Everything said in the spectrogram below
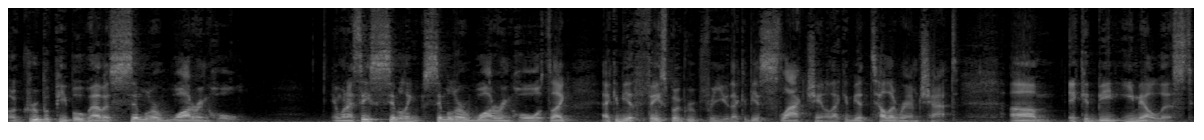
a, a group of people who have a similar watering hole. And when I say similar, similar watering hole, it's like that could be a Facebook group for you. That could be a Slack channel. That could be a Telegram chat. Um, it could be an email list,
